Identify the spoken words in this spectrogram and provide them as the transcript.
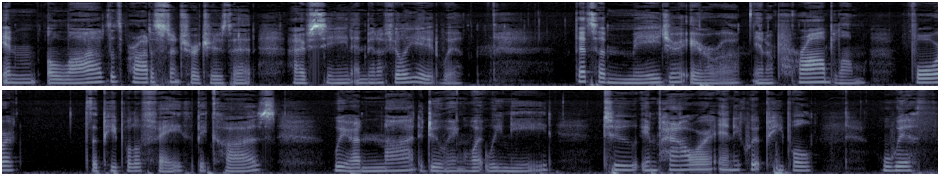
in a lot of the Protestant churches that I've seen and been affiliated with. That's a major error and a problem for the people of faith because we are not doing what we need to empower and equip people with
